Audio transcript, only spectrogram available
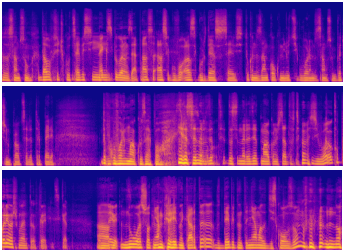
за Samsung. Дадох всичко от себе си. Нека си поговорим за Apple. Аз, аз, се, говор... аз се гордея със себе си. Тук не знам колко минути си говорим за Samsung. Вече направо целият треперя. Да поговорим малко за Apple и да се, наредят, да се наредят малко нещата в този живот. Колко пари имаш в момента в кредитната си карта? А, нула, защото нямам кредитна карта. В дебитната няма да дисклозвам, но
